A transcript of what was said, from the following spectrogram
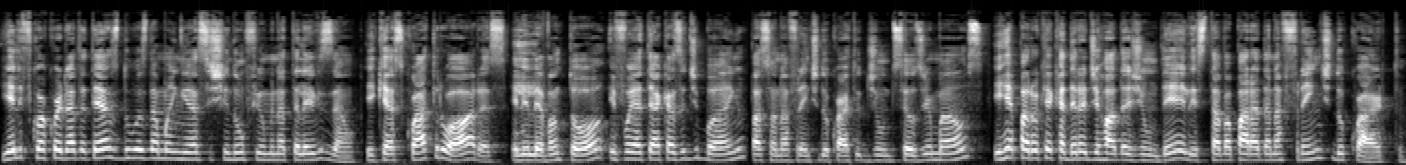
e ele ficou acordado até as duas da manhã assistindo um filme na televisão. E que às quatro horas ele levantou e foi até a casa de banho, passou na frente do quarto de um de seus irmãos e reparou que a cadeira de rodas de um deles estava parada na frente do quarto.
